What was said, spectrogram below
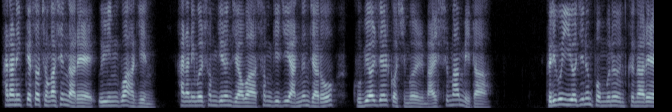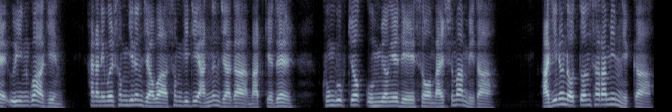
하나님께서 정하신 날에 의인과 악인, 하나님을 섬기는 자와 섬기지 않는 자로 구별될 것임을 말씀합니다. 그리고 이어지는 본문은 그날의 의인과 악인, 하나님을 섬기는 자와 섬기지 않는 자가 맞게 될 궁극적 운명에 대해서 말씀합니다. 악인은 어떤 사람입니까?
